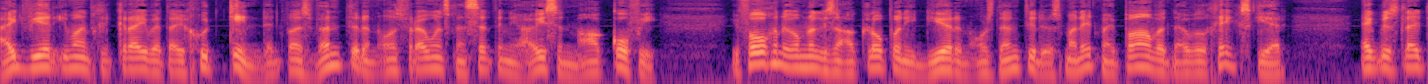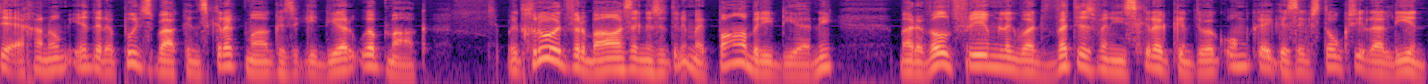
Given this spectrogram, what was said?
Hy het weer iemand gekry wat hy goed ken. Dit was winter en ons vrouens gaan sit in die huis en maak koffie. Die volgende oomblik is daar 'n klop aan die deur en ons dink toe dis maar net my pa wat nou wil gek skeer. Ek besluit toe ek gaan hom eerder 'n poetsbak en skrik maak as ek die deur oopmaak. Met groot verbasing is dit nie my pa by die deur nie, maar 'n wild vreemdeling wat wit is van die skrik en toe ek omkyk is ek stoksiel alleen.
